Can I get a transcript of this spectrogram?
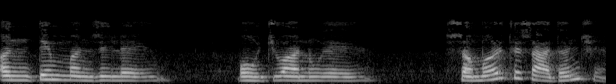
અંતિમ મંઝિલે પહોંચવાનું એ સમર્થ સાધન છે.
